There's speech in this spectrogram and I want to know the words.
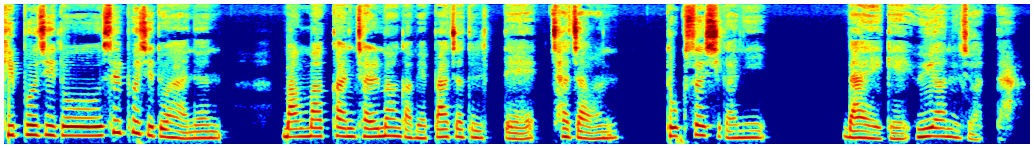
기쁘지도 슬프지도 않은 막막한 절망감에 빠져들 때 찾아온 독서 시간이 나에게 위안을 주었다.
